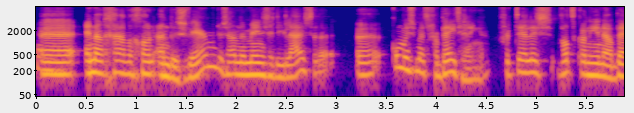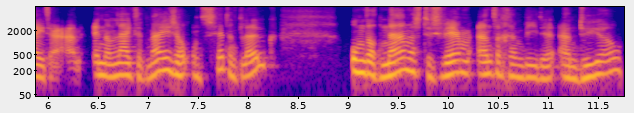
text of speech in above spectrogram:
Uh, en dan gaan we gewoon aan de zwerm, dus aan de mensen die luisteren. Uh, kom eens met verbeteringen. Vertel eens, wat kan hier nou beter aan? En dan lijkt het mij zo ontzettend leuk om dat namens de zwerm aan te gaan bieden aan Duo.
